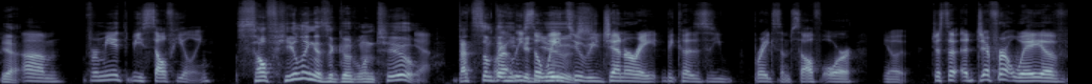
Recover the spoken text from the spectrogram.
yeah, Um, for me, it'd be self healing, self healing is a good one too. Yeah. that's or something at he least a way to regenerate because he breaks himself, or you know, just a, a different way of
